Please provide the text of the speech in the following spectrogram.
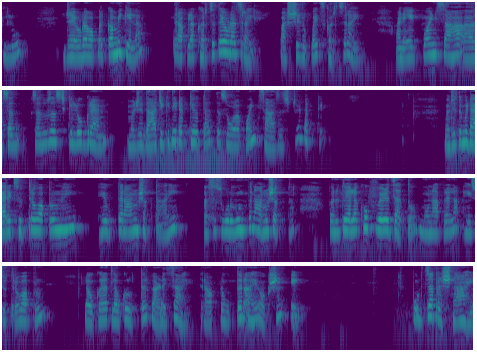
किलो. जे एवढा वापर कमी केला तर आपला खर्च तेवढाच राहील. पाचशे रुपयेच खर्च राहील. आणि एक पॉईंट सहा सद सदुसष्ट किलोग्रॅम म्हणजे दहाचे किती टक्के होतात? तर सोळा पॉईंट सहासष्ट टक्के. म्हणजे तुम्ही डायरेक्ट सूत्र वापरूनही हे उत्तर आणू शकता. आणि असं सोडवून पण आणू शकता. परंतु याला खूप वेळ जातो. म्हणून आपल्याला हे सूत्र वापरून लवकरात लवकर उत्तर काढायचं आहे. तर आपलं उत्तर आहे ऑप्शन ए पुढचा प्रश्न आहे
